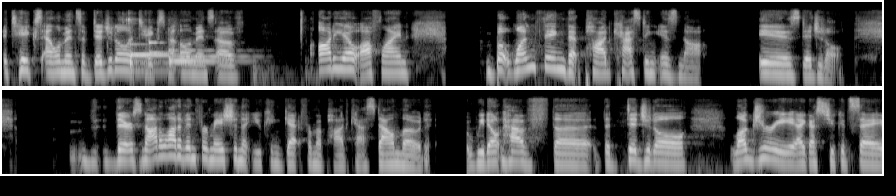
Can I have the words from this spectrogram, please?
It takes elements of digital it takes elements of audio offline. But one thing that podcasting is not is digital. There's not a lot of information that you can get from a podcast download. We don't have the the digital luxury, I guess you could say,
